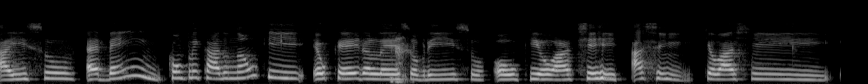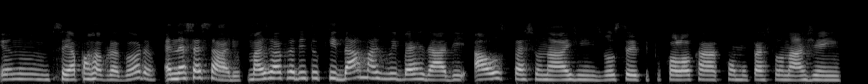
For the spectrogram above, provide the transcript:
Aí isso é bem complicado, não que eu queira ler sobre isso ou que eu ache assim, que eu ache, eu não sei a palavra agora, é necessário, mas eu acredito que dá mais liberdade aos personagens, você tipo coloca como personagem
